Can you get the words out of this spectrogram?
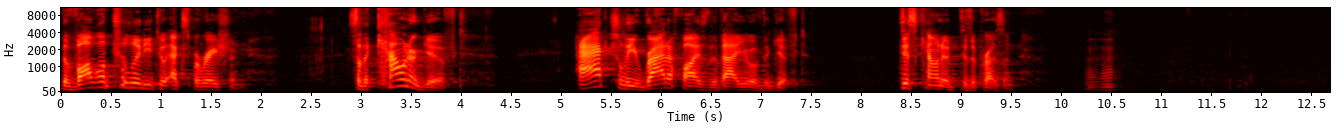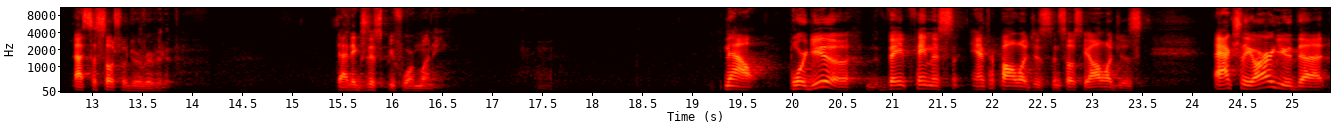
the volatility to expiration. So the counter gift actually ratifies the value of the gift, discounted to the present. Mm-hmm. That's the social derivative. That exists before money. Now, Bourdieu, famous anthropologist and sociologist, actually argued that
